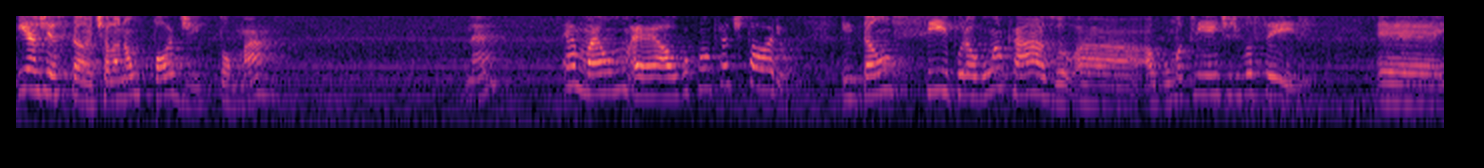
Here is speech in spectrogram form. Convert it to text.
e a gestante ela não pode tomar, né? É, é, é algo contraditório. Então, se por algum acaso a, alguma cliente de vocês é,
